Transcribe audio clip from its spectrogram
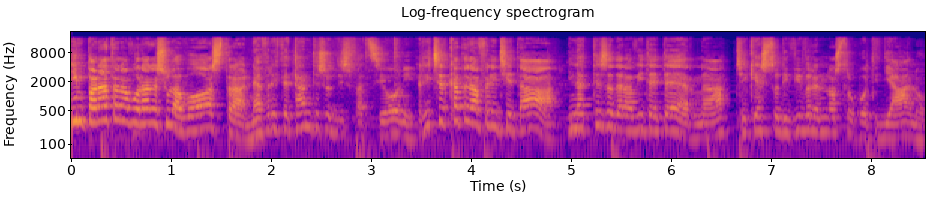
Imparate a lavorare sulla vostra, ne avrete tante soddisfazioni. Ricercate la felicità. In attesa della vita eterna, ci è chiesto di vivere il nostro quotidiano.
